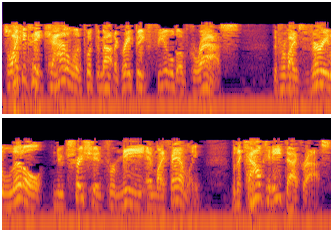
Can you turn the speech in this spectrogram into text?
So I can take cattle and put them out in a great big field of grass that provides very little nutrition for me and my family. But the cow can eat that grass.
